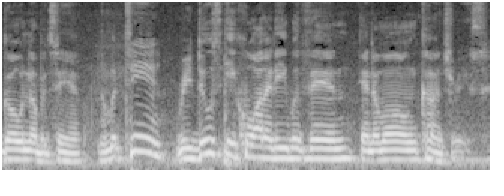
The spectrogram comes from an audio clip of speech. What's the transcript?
goal number ten. Number 10. Reduce equality within and among countries.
